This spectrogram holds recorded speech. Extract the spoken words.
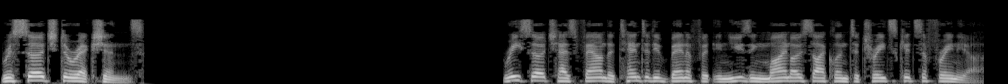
Research directions Research has found a tentative benefit in using minocycline to treat schizophrenia.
